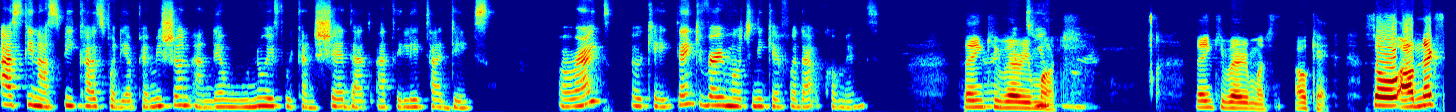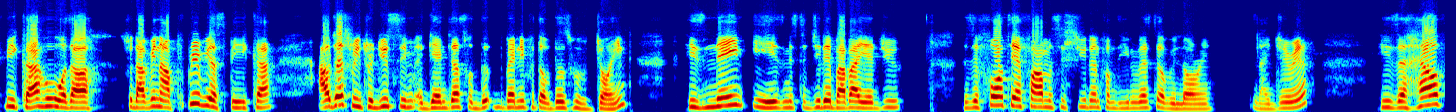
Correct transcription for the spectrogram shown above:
asking our speakers for their permission, and then we'll know if we can share that at a later date. All right, okay. Thank you very much, Nike, for that comment. Thank right, you very much. Thank you very much. Okay, so our next speaker, who was our, should have been our previous speaker, I'll just reintroduce him again, just for the benefit of those who've joined. His name is Mr. Jide Baba Yeju. He's a fourth year pharmacy student from the University of Ilorin, Nigeria. He's a health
